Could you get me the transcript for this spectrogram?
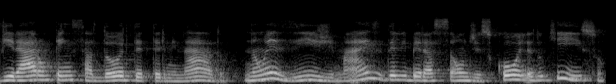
Virar um pensador determinado não exige mais deliberação de escolha do que isso.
